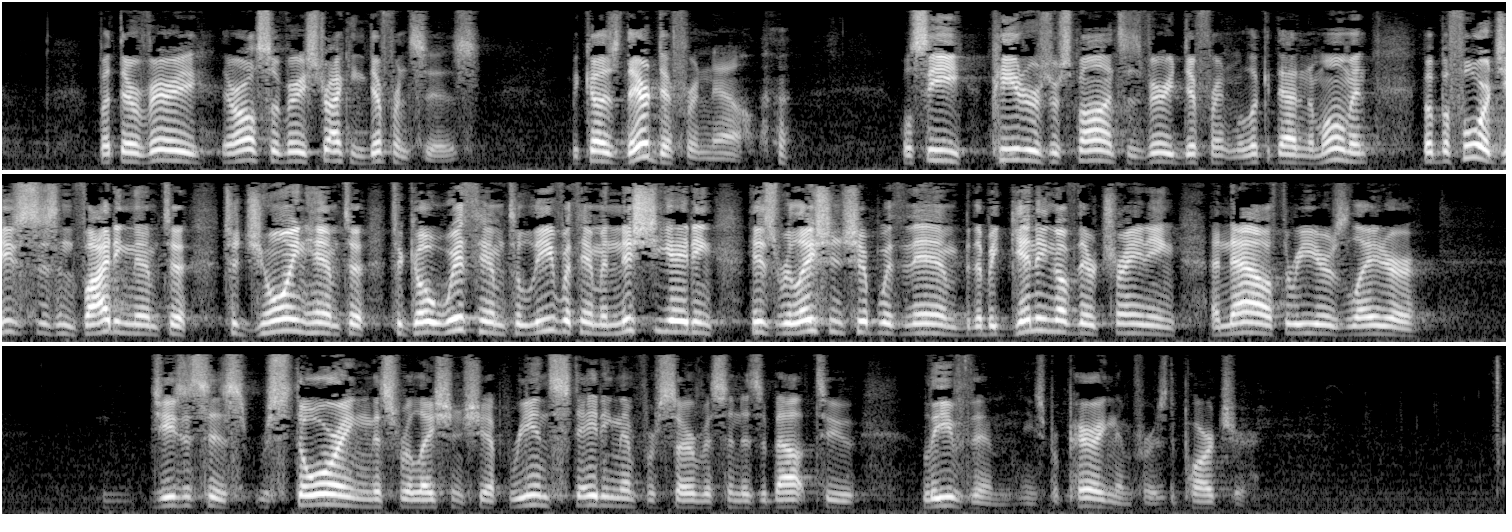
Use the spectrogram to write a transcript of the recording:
but they're, very, they're also very striking differences because they're different now. We'll see Peter's response is very different. We'll look at that in a moment. But before, Jesus is inviting them to, to join him, to, to go with him, to leave with him, initiating his relationship with them, the beginning of their training. And now, three years later, Jesus is restoring this relationship, reinstating them for service, and is about to leave them. He's preparing them for his departure.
